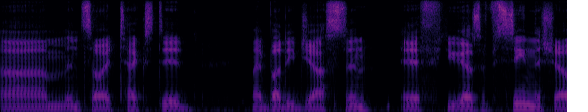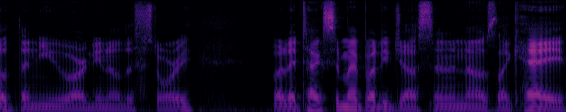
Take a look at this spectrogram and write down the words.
Um and so I texted my buddy Justin. If you guys have seen the show, then you already know this story. But I texted my buddy Justin and I was like, "Hey,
